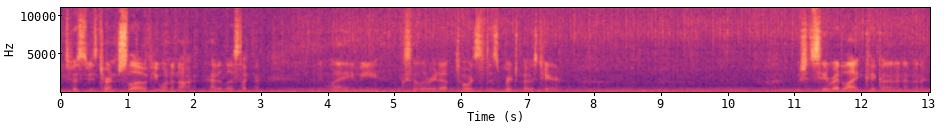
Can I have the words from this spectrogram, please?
You're supposed to be turned slow if you want to not have it list like that Anyway, we accelerate up towards this bridge post here. We should see a red light kick on in a minute.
